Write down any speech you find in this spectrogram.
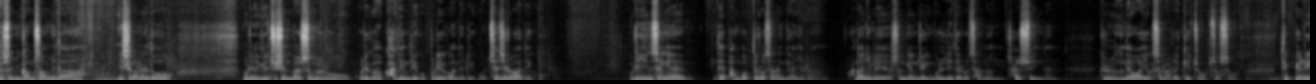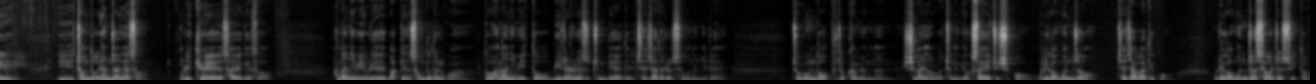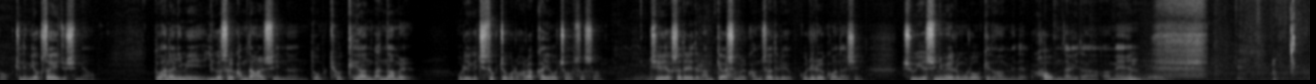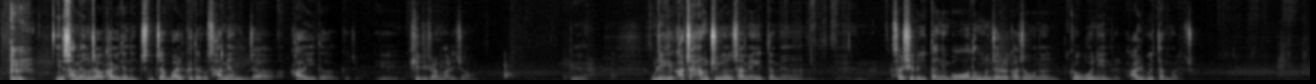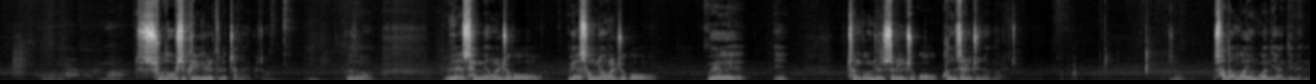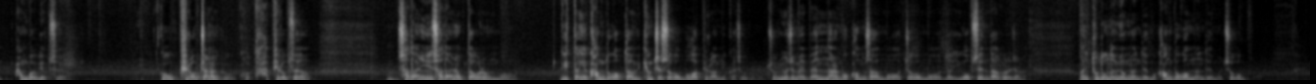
예수님 감사합니다. 이 시간에도 우리에게 주신 말씀으로 우리가 각인되고 뿌리가 내리고 체질화되고 우리 인생의 내 방법대로 사는 게 아니라 하나님의 성경적인 원리대로 사는 살 수 있는 그런 은혜와 역사를 허락해 주옵소서. 특별히 이 전도 현장에서 우리 교회 사역에서 하나님이 우리에 맡긴 성도들과 또 하나님이 또 미래를 위해서 준비해야 될 제자들을 세우는 일에 조금도 부족함이 없는 시간으로 주님 역사해 주시고 우리가 먼저 제자가 되고 우리가 먼저 세워질 수 있도록 주님 역사해 주시며 또 하나님이 이것을 감당할 수 있는 또 귀한 만남을 우리에게 지속적으로 허락하여 주옵소서. 주의 역사들이 늘 함께 하심을 감사드려 우리를 구원하신 주 예수님의 이름으로 기도합니다. 하옵나이다. 아멘. 이 사명자 가이드는 진짜 말 그대로 사명자 가이드 그죠. 이 길이란 말이죠. 그 우리에게 가장 중요한 사명이 있다면 사실은 이 땅의 모든 문제를 가져오는 그 원인을 알고 있단 말이죠. 어, 뭐 수도 없이 그 얘기를 들었잖아요, 그죠? 그래서 왜 생명을 주고 왜 성령을 주고 왜 이? 천국 열쇠를 주고 권세를 주냔 말이죠. 그죠? 사단과 연관이 안 되면 방법이 없어요. 그거 필요 없잖아요. 그거 다 필요 없어요. 사단이 사단이 없다 그러면 뭐 이 땅에 강도가 없다면 경찰서가 뭐가 필요합니까? 저 지금 요즘에 맨날 뭐 검사 뭐 어쩌고 뭐 이거 없앤다 그러잖아요. 아니 도둑놈이 없는데 뭐 강도가 없는데 뭐 저거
